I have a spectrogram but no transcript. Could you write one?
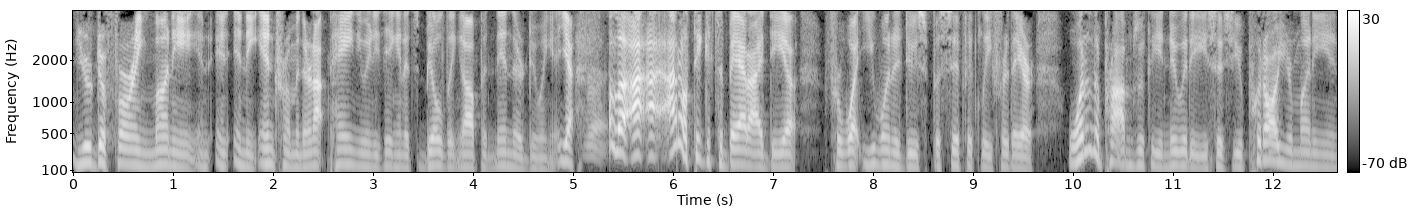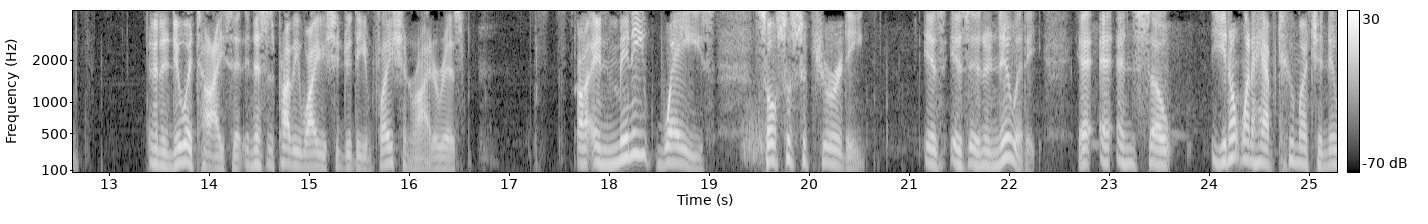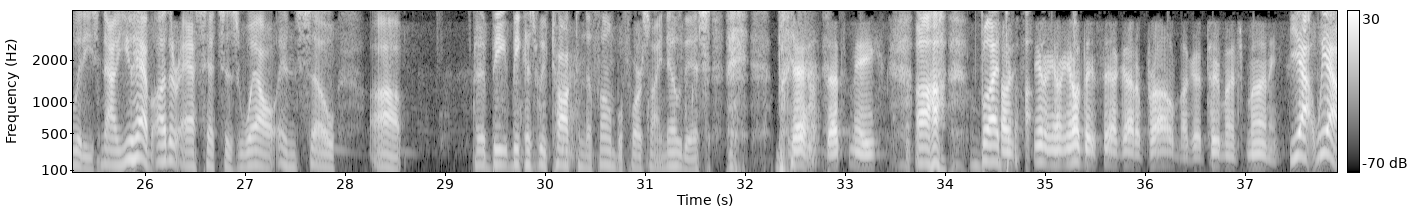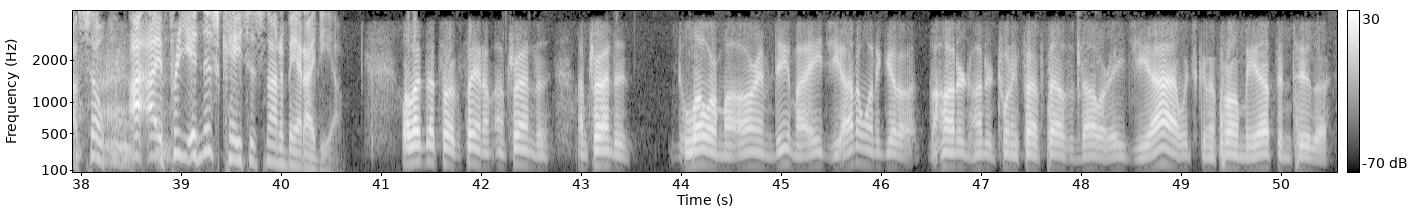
You're deferring money in, in, in the interim, and they're not paying you anything, and it's building up, and then they're doing it. Yeah. Look, I, I- I don't think it's a bad idea for what you want to do specifically for there. One of the problems with the annuities is you put all your money in and annuitize it, and this is probably why you should do the inflation rider. Is uh, in many ways, Social Security is is an annuity, and so you don't want to have too much annuities. Now you have other assets as well, and so. Uh, be, because we've talked on the phone before, so I know this. but, Yeah, that's me. Uh, but Uh, you know, you know what they say? I got a problem. I got too much money. yeah, yeah. So I, I, for you, in this case, it's not a bad idea. Well, that, that's what I'm saying. I'm, I'm trying to I'm trying to lower my RMD, my AGI. I don't want to get a hundred, hundred twenty-five thousand dollar AGI, which is going to throw me up into the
